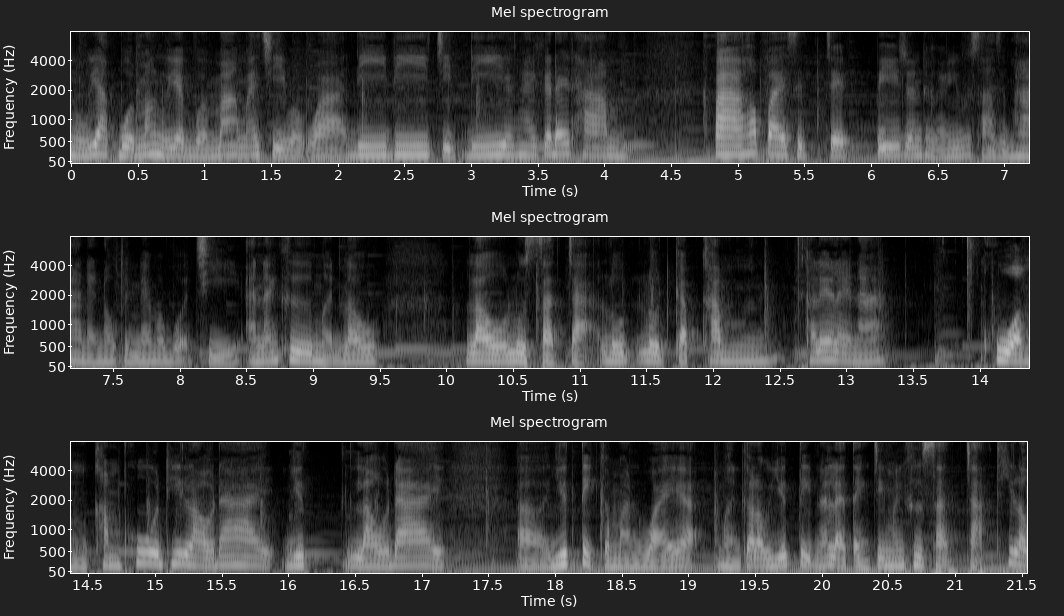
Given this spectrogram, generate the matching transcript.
หนูอยากบวชมั่งหนูอยากบวชมั่งแม่ชีบอกว่าดีดีจิตดียังไงก็ได้ทำ ปลาเข้าไป 17 ปีจนถึงอายุ 35เนี่ยนกถึงได้มาบวชชี อันนั้นคือเหมือนเราเราหลุดสัจจะหลุดหลุดกับคำเขาเรียกอะไรนะห่วงคำพูดที่เราได้ยึดเราได้ยึดติดกับมันไว้อะเหมือนกับเรายึดติดนั่นแหละแต่จริงมันคือสัจจะที่เรา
